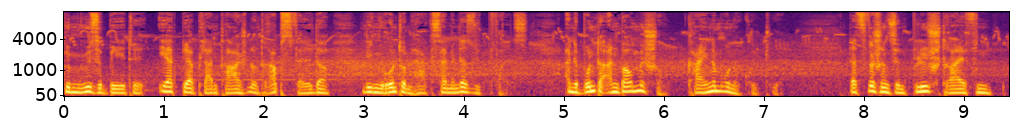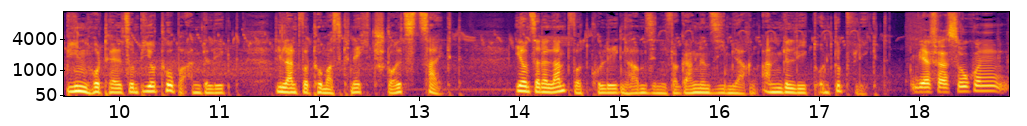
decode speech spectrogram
Gemüsebeete, Erdbeerplantagen und Rapsfelder liegen rund um Herxheim in der Südpfalz. Eine bunte Anbaumischung, keine Monokultur. Dazwischen sind Blühstreifen, Bienenhotels und Biotope angelegt, die Landwirt Thomas Knecht stolz zeigt. Er und seine Landwirtkollegen haben sie in den vergangenen sieben Jahren angelegt und gepflegt. Wir versuchen,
